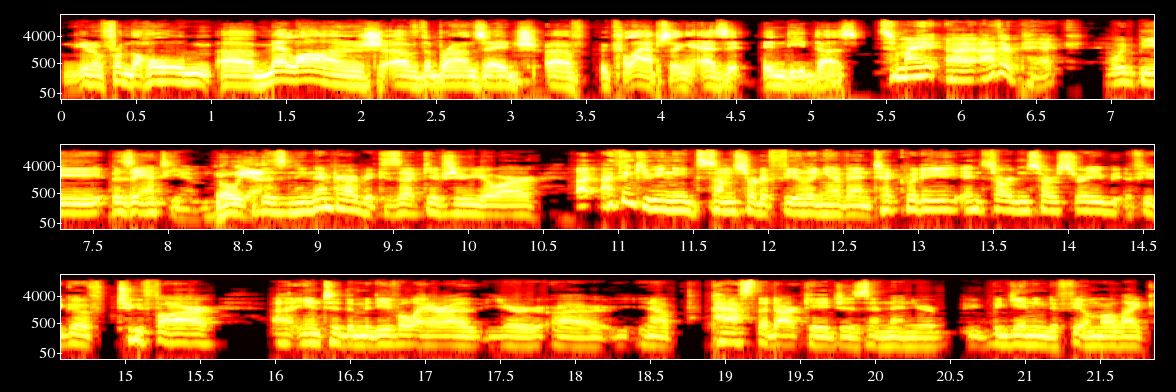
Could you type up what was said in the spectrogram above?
you know, from the whole uh, melange of the Bronze Age uh, collapsing as it indeed does. So my uh, other pick would be Byzantium. Oh, yeah. Byzantine Empire because that gives you your. I, I think you need some sort of feeling of antiquity in sword and sorcery. If you go too far uh, into the medieval era, you're uh, you know past the Dark Ages, and then you're beginning to feel more like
